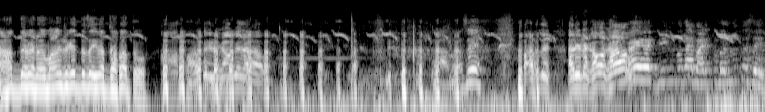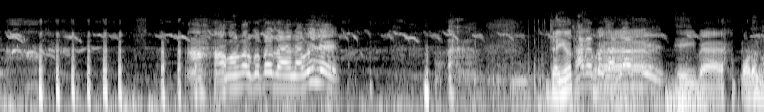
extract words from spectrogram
হাত দেবে না মাংস খেতে তো এবার জ্বালাতো তো। তো- আরে এটা খাওয়া খাও। আমার মাল কোথাও যায় না বুঝলে? যাই হোক? এই পরন্ত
